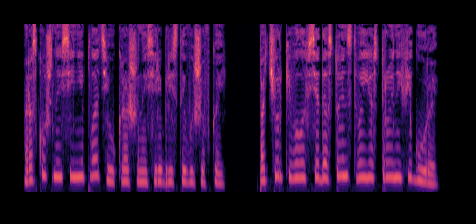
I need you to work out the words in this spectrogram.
Роскошное синее платье, украшенное серебристой вышивкой, подчеркивало все достоинства ее стройной фигуры.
